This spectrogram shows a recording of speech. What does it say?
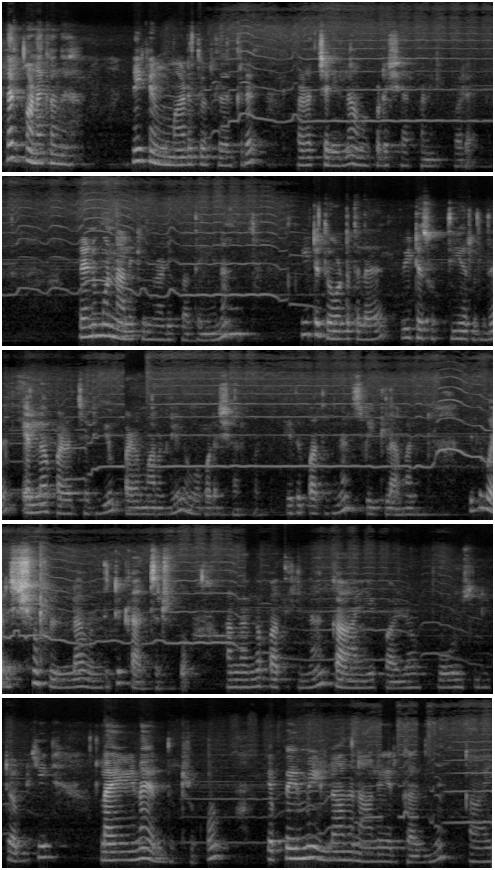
எல்லாருக்கும் வணக்கங்க. இன்றைக்கி எங்கள் மாடி தோட்டத்தில் இருக்கிற பழச்செடியெல்லாம் அவங்க கூட ஷேர் பண்ணிக்க போகிறேன் ரெண்டு மூணு நாளைக்கு முன்னாடி பார்த்தீங்கன்னா வீட்டு தோட்டத்தில் வீட்டை சுற்றி இருந்து எல்லா பழச்செடியும் பழமரங்களையும் அவங்க கூட ஷேர் பண்ணேன். இது பார்த்திங்கன்னா ஸ்வீட் லெமன் இது வருஷம் ஃபுல்லாக வந்துட்டு காய்ச்சிட்ருக்கோம். அங்கங்கே பார்த்திங்கன்னா காய் பழம் பூன்னு சொல்லிட்டு அப்படியே லைனாக இருந்துகிட்ருக்கோம் எப்பயுமே இல்லாத நாளே இருக்காதுங்க. காய்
